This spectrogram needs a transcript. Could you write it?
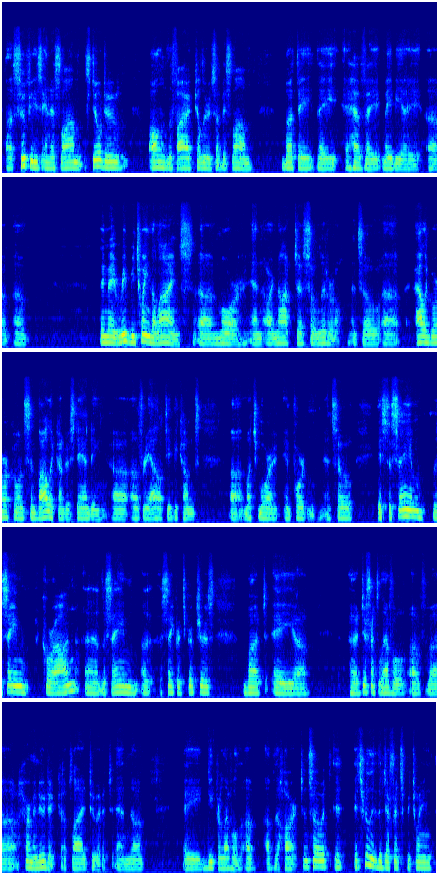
uh, Sufis in Islam still do all of the five pillars of Islam, but they, they have a, maybe a, uh, um, they may read between the lines uh, more and are not uh, so literal. And so uh, allegorical and symbolic understanding uh, of reality becomes uh, much more important. And so it's the same, the same Quran, uh, the same sacred scriptures, but a, a different level of hermeneutic applied to it and a deeper level of of the heart. And so it, it it's really the difference between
